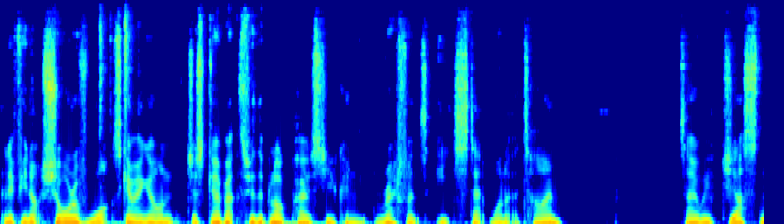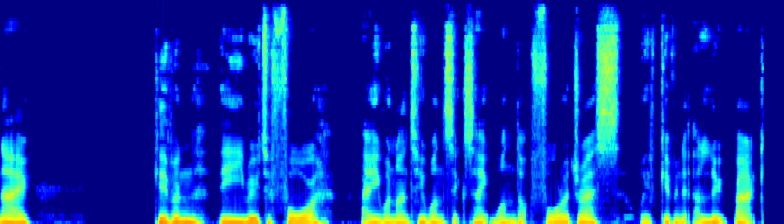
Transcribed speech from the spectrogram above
And if you're not sure of what's going on, just go back through the blog post. You can reference each step one at a time. So we've just now given the router 4 a 192.168.1.4 address. We've given it a loopback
